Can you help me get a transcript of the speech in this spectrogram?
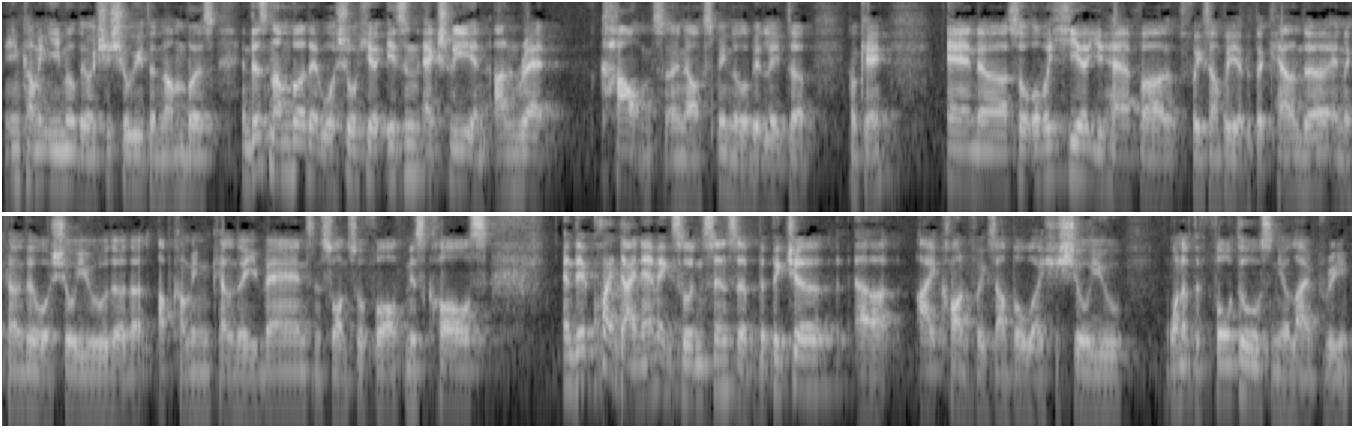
incoming email, they'll actually show you the numbers. And this number that will show here isn't actually an unread count, and I'll explain a little bit later. Okay. And uh, so over here you have, uh, for example, you have the calendar, and the calendar will show you the, the upcoming calendar events and so on and so forth, missed calls and they're quite dynamic. So in the sense of the picture uh, icon, for example, will actually show you one of the photos in your library.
